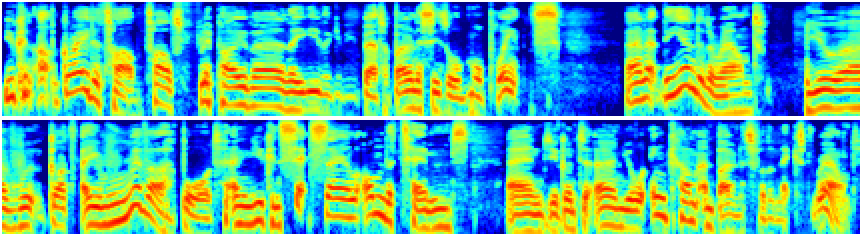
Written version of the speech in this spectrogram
You can upgrade a tile. The tiles flip over, and they either give you better bonuses or more points. And at the end of the round, you have got a river board, and you can set sail on the Thames, and you're going to earn your income and bonus for the next round.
